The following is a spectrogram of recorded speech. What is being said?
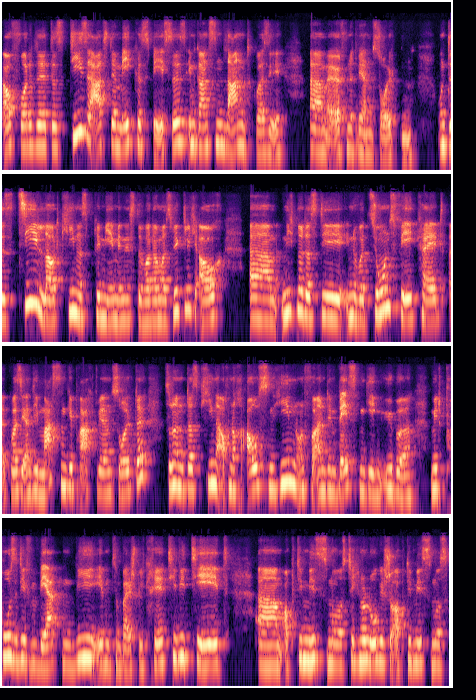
aufforderte, dass diese Art der Makerspaces im ganzen Land quasi ähm, eröffnet werden sollten. Und das Ziel laut Chinas Premierminister war damals wirklich auch, ähm, nicht nur, dass die Innovationsfähigkeit äh, quasi an die Massen gebracht werden sollte, sondern dass China auch nach außen hin und vor allem dem Westen gegenüber mit positiven Werten wie eben zum Beispiel Kreativität, ähm, Optimismus, technologischer Optimismus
